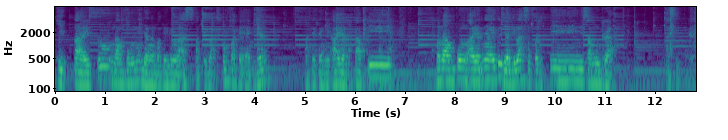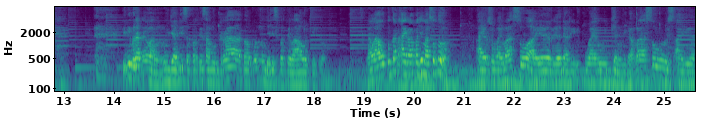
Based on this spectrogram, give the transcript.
kita itu nampungnya jangan pakai gelas pakai baskom pakai ember pakai tangki air. Tapi menampung airnya itu jadilah seperti samudra. Ini berat emang menjadi seperti samudra ataupun menjadi seperti laut gitu. Nah laut tuh kan air apa aja masuk tuh air sungai masuk air ya dari air hujan juga masuk air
